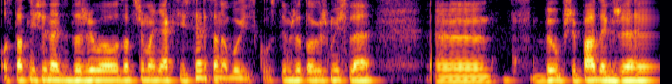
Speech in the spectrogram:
ostatnio się nawet zdarzyło zatrzymanie akcji serca na boisku, z tym, że to już myślę e, był przypadek, że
